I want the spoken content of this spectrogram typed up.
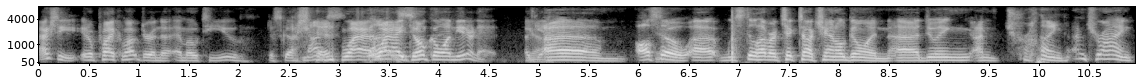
Actually, it'll probably come up during the MOTU discussion. Nice. why why I don't go on the internet again. Um, also, uh, we still have our TikTok channel going. Uh, doing, I'm trying, I'm trying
